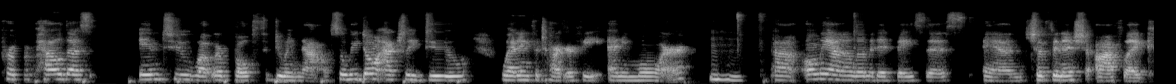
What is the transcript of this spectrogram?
propelled us into what we're both doing now. So we don't actually do wedding photography anymore, mm-hmm. uh, only on a limited basis. And to finish off, like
